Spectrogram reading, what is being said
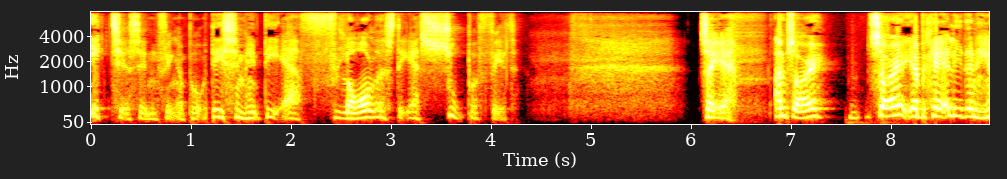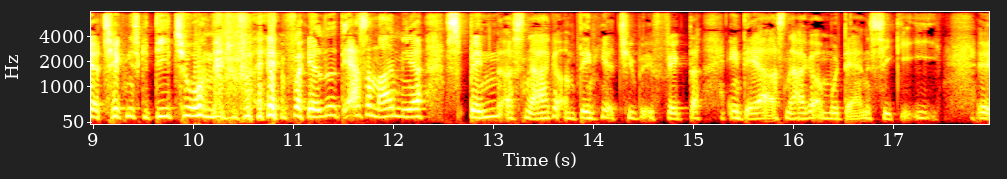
ikke til at sætte en finger på. Det er simpelthen, det er flawless, det er super fedt. Så ja, I'm sorry. Sorry, jeg beklager lige den her tekniske detour, men for, for helvede, det er så meget mere spændende at snakke om den her type effekter, end det er at snakke om moderne CGI. Øh,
